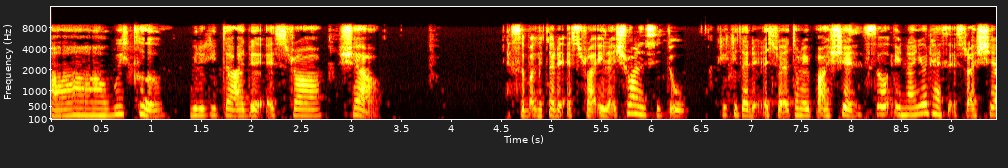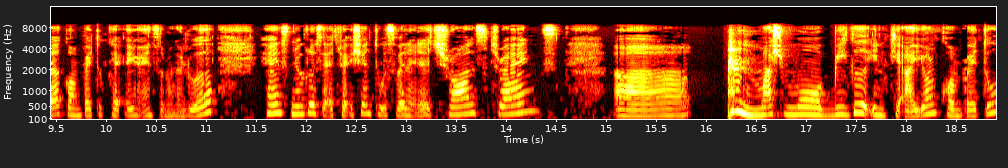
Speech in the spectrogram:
uh, weaker bila kita ada extra shell. Sebab kita ada extra electron di situ. Okay, kita ada extra electron repulsion. So, anion has extra shell compared to cation and dengan 2. Hence, nucleus attraction towards valence electron strength uh, much more bigger in cation compared to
